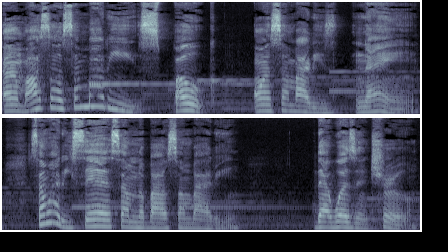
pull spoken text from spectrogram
Um, also, somebody spoke on somebody's name. Somebody said something about somebody that wasn't true.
